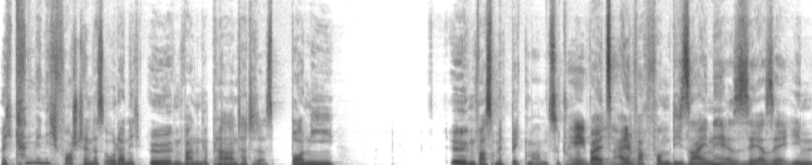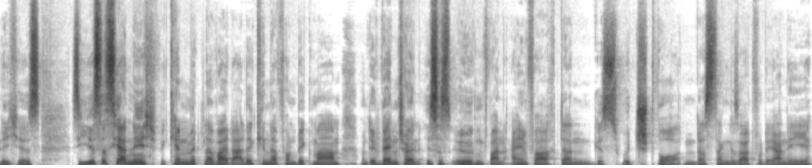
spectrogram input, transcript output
Ich kann mir nicht vorstellen, dass Oda nicht irgendwann geplant hatte, dass Bonnie irgendwas mit Big Mom zu tun hat, weil es einfach vom Design her sehr, sehr ähnlich ist. Sie ist es ja nicht. Wir kennen mittlerweile alle Kinder von Big Mom und eventuell ist es irgendwann einfach dann geswitcht worden, dass dann gesagt wurde, ja, nee,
